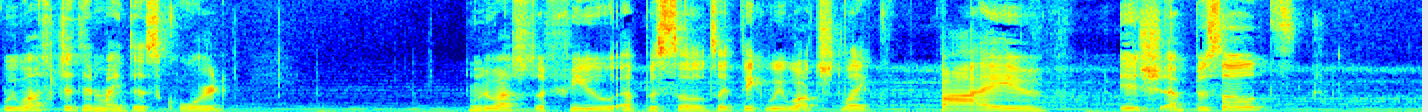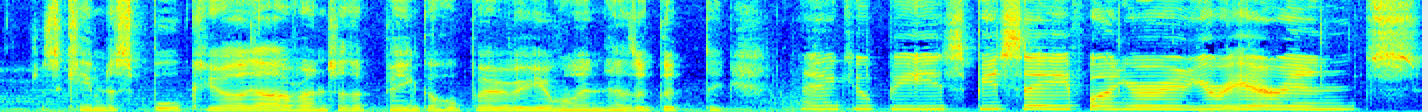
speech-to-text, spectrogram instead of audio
We watched it in my Discord. We watched a few episodes. I think we watched like five-ish episodes. Just came to spook you. I gotta run to the pink. I hope everyone has a good day. Thank you, Beast. Be safe on your your errands.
